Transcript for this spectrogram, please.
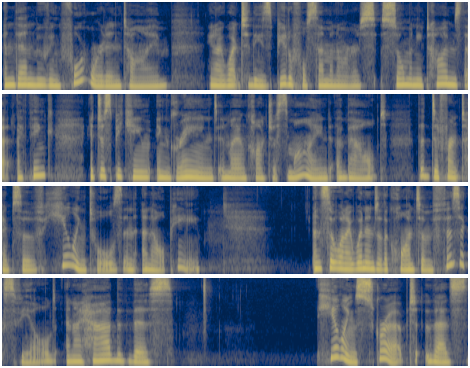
And then moving forward in time, you know, I went to these beautiful seminars so many times that I think it just became ingrained in my unconscious mind about the different types of healing tools in NLP. And so when I went into the quantum physics field and I had this healing script that's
